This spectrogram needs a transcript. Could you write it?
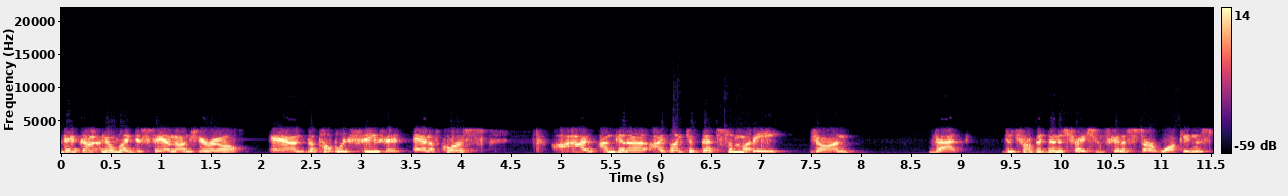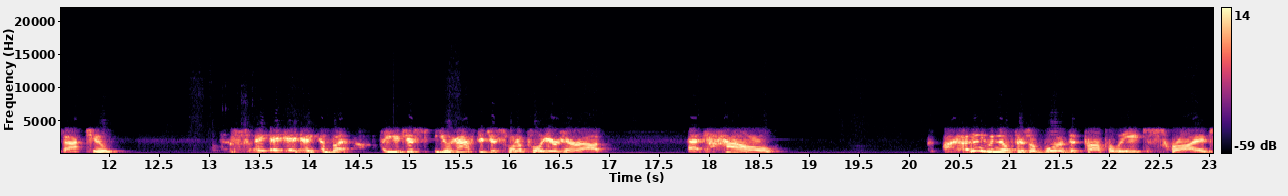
they've got no leg to stand on here at all. And the public sees it. And of course, I, I'm to, I'd like to bet some money, John, that the Trump administration is going to start walking this back too. But you just, you have to just want to pull your hair out at how I don't even know if there's a word that properly describes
